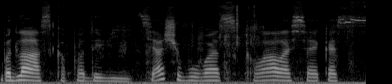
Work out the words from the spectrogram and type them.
Будь ласка, подивіться, щоб у вас склалася якась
